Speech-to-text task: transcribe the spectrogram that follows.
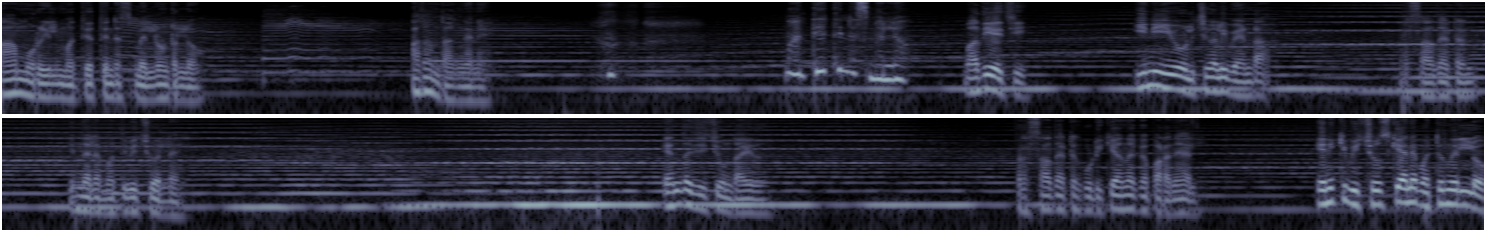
ആ മുറിയിൽ മദ്യത്തിന്റെ സ്മെല്ലുണ്ടല്ലോ. അതെന്താ അങ്ങനെ? മദ്യത്തിന്റെ സ്മെല്ലോ? മതി ചേച്ചി ഇനി ഈ ഒളിച്ചുകളി വേണ്ട. പ്രസാദേട്ടൻ ഇന്നലെ മദ്യപിച്ചു അല്ലേ എന്താ ചേച്ചി ഉണ്ടായത്? പ്രസാദേട്ടൻ കുടിക്കാന്നൊക്കെ പറഞ്ഞാൽ എനിക്ക് വിശ്വസിക്കാനേ പറ്റുന്നില്ലല്ലോ.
